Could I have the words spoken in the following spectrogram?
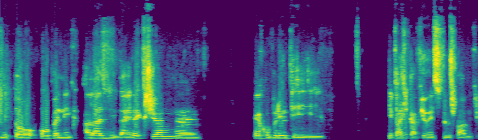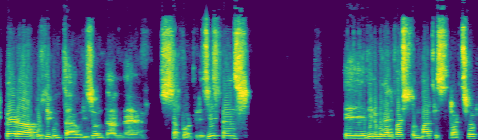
με το opening αλλάζει direction, ε, έχω βρει ότι υπάρχει κάποιο έτσι τέλος πάντων εκεί πέρα. Οπωσδήποτε τα horizontal ε, support resistance. Ε, δίνω μεγάλη βάση στο market structure.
